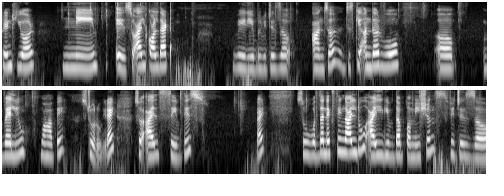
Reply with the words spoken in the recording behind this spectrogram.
print your name is so I call that variable which is answer जिसके अंदर वो वैल्यू uh, वहाँ पे स्टोर होगी right so I save this right so what the next thing i'll do i'll give the permissions which is uh,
